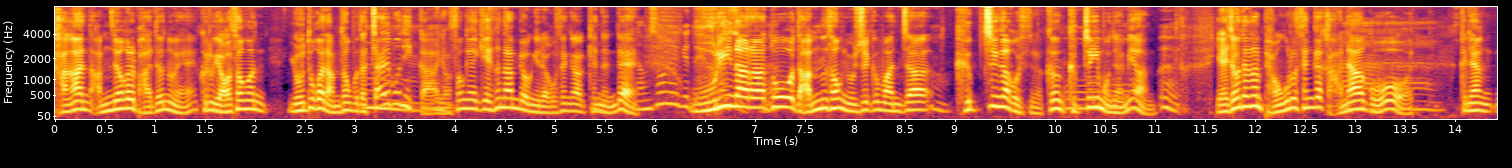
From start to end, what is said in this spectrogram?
강한 압력을 받은 후에 그리고 여성은 요도가 남성보다 음, 짧으니까 음. 여성에게 흔한 병이라고 생각했는데 음, 우리나라도 남성 요실금 환자 어. 급증하고 있습니다. 그건 급증이 뭐냐면 네. 예전에는 병으로 생각 안 하고 아. 그냥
